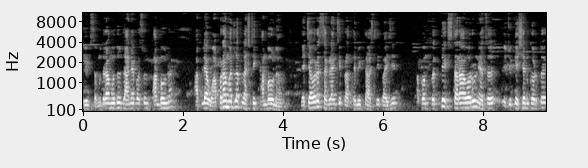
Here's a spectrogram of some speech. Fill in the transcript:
हे समुद्रामधून जाण्यापासून थांबवणं आपल्या वापरामधलं प्लास्टिक थांबवणं याच्यावरच सगळ्यांची प्राथमिकता असली पाहिजे. आपण प्रत्येक स्तरावरून याचं एज्युकेशन करतो आहे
